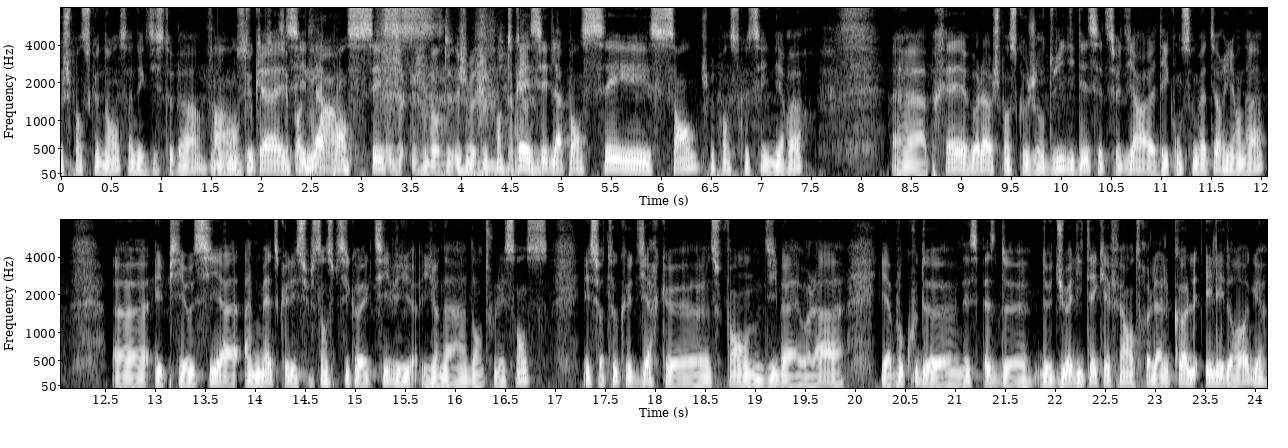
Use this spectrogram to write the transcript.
je pense que non, ça n'existe pas. Enfin, Non, en tout cas, essayer de de la hein. penser. Je, je me, je me doute En tout cas, essayer de la penser sans, je pense que c'est une erreur. Euh, après, voilà, je pense qu'aujourd'hui, l'idée, c'est de se dire euh, des consommateurs, il y en a. Euh, et puis aussi à admettre que les substances psychoactives, il il y en a dans tous les sens. Et surtout que dire que euh, souvent on nous dit, bah voilà, il y a beaucoup de- d'espèces de, de dualité qui est fait entre l'alcool et les drogues.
